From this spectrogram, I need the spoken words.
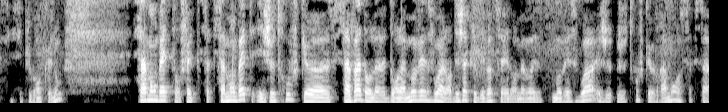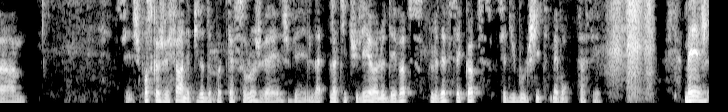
c'est plus grand que nous. Ça m'embête en fait, ça, m'embête et je trouve que ça va dans la, mauvaise voie. Alors déjà que le DevOps ça va dans la mauvaise, voie et je, trouve que vraiment ça, ça je pense que je vais faire un épisode de podcast solo. Je vais, je vais l'intituler euh, le DevOps, le DevSecOps, c'est du bullshit. Mais bon, ça c'est mais je,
